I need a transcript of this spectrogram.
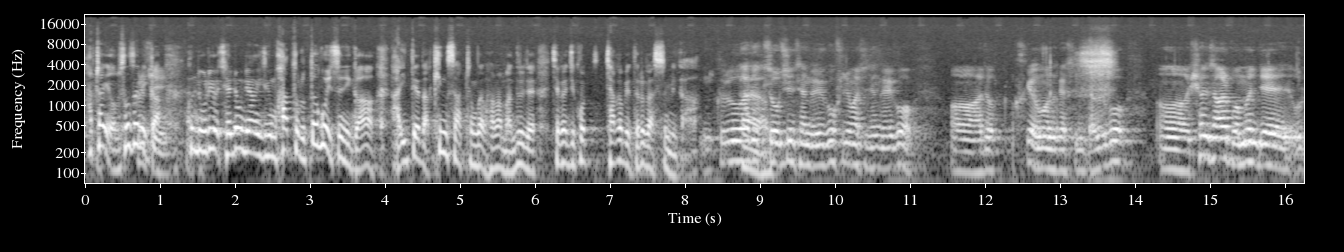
합창이 없었으니까. 근데 우리가 세종대왕이 지금 하트로 뜨고 있으니까 아 이때다 킹스 합창단 하나 만들자. 제가 이제 곧 작업에 들어갔습니다. 음, 그 아주 좋으신 생각이고 훌륭하신 생각이고 어, 아주 크게 응원하겠습니다. 그리고 어, 현상을 보면 이제, 우-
